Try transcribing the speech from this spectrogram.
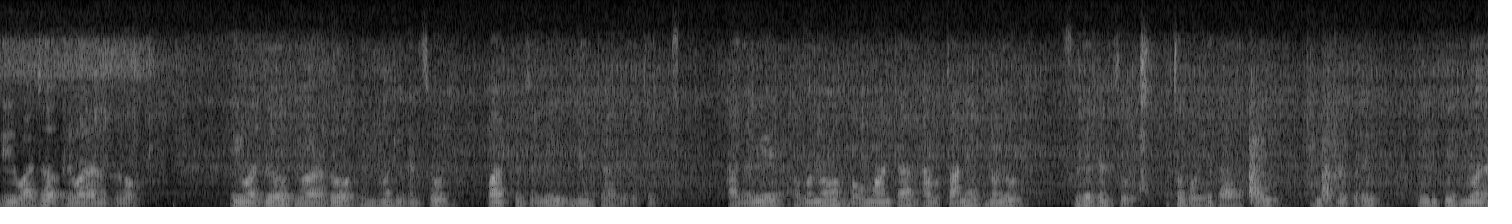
he was reward he was reward ಎನ್ನುವ ಸೆಂಟೆನ್ಸು ಪಾಸ್ಟ್ ಟೆನ್ಸಲ್ಲಿ ಇದೆ ಅಂತ ಹೇಳಲಾಗುತ್ತೆ. ಹಾಗಾಗಿ ಅವನು ಬಹುಮಾನಿತ ಆಗುತ್ತಾನೆ ಅನ್ನೋದು ಫ್ಯೂಚರ್ ಟೆನ್ಸು ಅಥವಾ ಆಗುತ್ತೆ ಇಂಗ್ಲೀಷ್ ಹೇಳ್ಬೇಕಾದ್ರೆ, ಈ ರೀತಿ ರಿವಾರ್ಡ್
